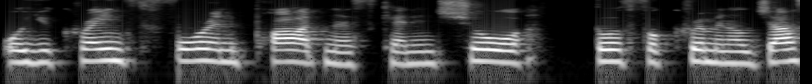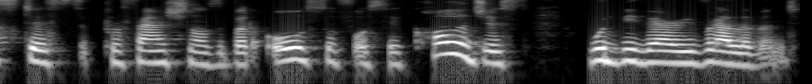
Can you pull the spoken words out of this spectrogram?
or ukraine's foreign partners can ensure both for criminal justice professionals but also for psychologists would be very relevant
